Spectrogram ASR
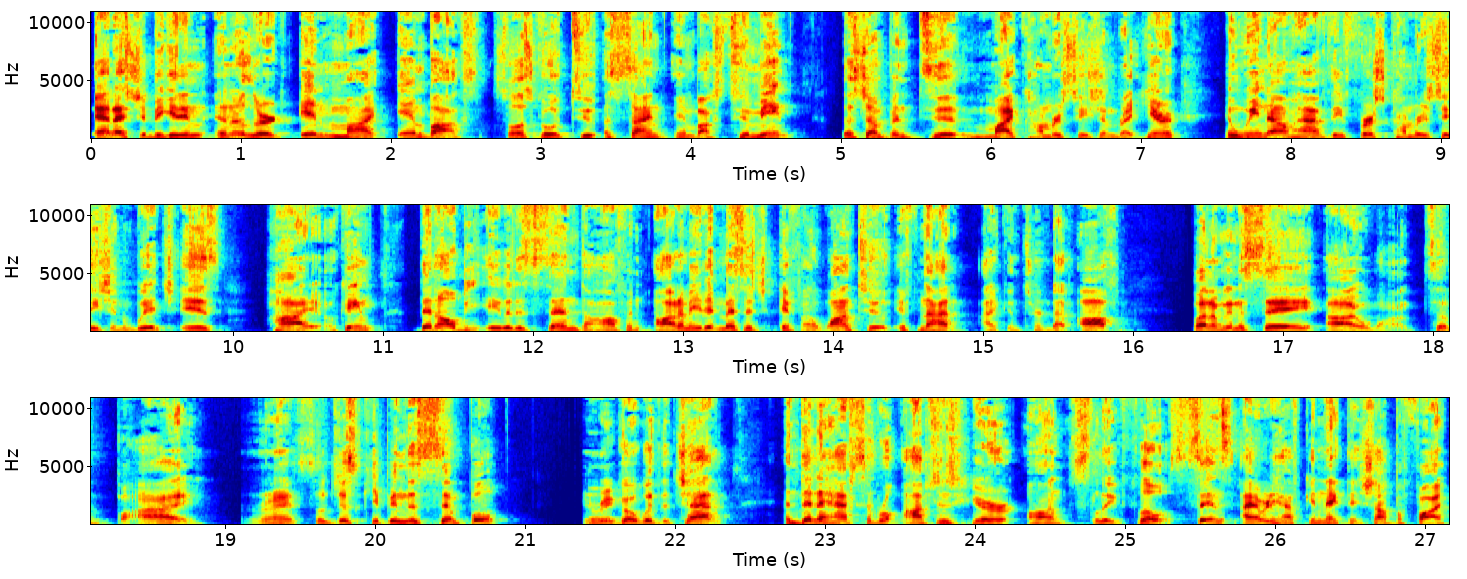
And I should be getting an alert in my inbox. So let's go to assign inbox to me. Let's jump into my conversation right here. And we now have the first conversation, which is hi. Okay. Then I'll be able to send off an automated message if I want to. If not, I can turn that off. But I'm going to say, I want to buy. All right. So just keeping this simple. Here we go with the chat. And then I have several options here on SleekFlow. Since I already have connected Shopify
